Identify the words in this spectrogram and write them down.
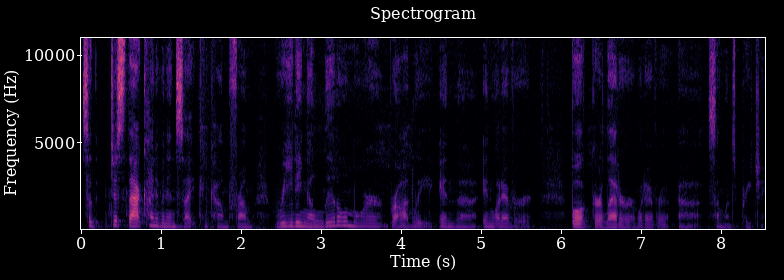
So just that kind of an insight can come from reading a little more broadly in the in whatever book or letter or whatever uh, someone's preaching.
